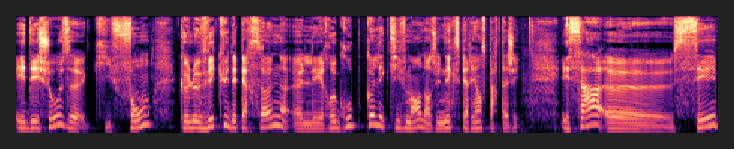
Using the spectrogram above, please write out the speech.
et des choses qui font que le vécu des personnes euh, les regroupe collectivement dans une expérience partagée. Et ça, c'est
